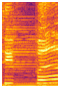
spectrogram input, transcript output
tipe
